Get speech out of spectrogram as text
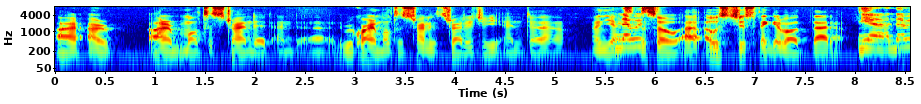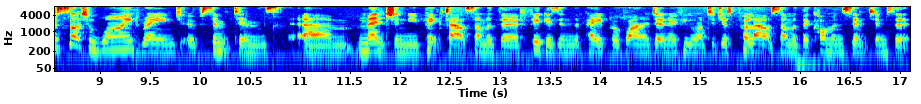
are are, are multi-stranded and uh, require multi-stranded strategy and uh, and yes was, so I, I, was just thinking about that. Yeah and there was such a wide range of symptoms um, mentioned. You picked out some of the figures in the paper Juan I don't know if you want to just pull out some of the common symptoms that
